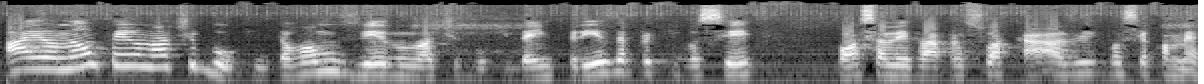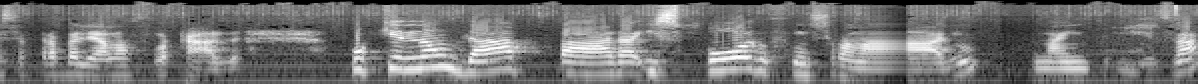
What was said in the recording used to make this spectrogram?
Ah, eu não tenho notebook, então vamos ver o notebook da empresa para que você possa levar para sua casa e você comece a trabalhar na sua casa. Porque não dá para expor o funcionário na empresa,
